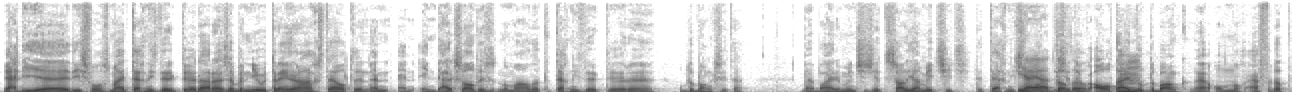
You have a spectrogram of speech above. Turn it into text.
ja die, eh, die is volgens mij technisch directeur daar. Ze hebben een nieuwe trainer aangesteld. En, en, en in Duitsland is het normaal dat de technisch directeur eh, op de bank zit. Hè? Bij Bayern München zit Salihamidzic, de technische Ja, man. die zit ook altijd Mhm. op de bank. Hè, om nog even dat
